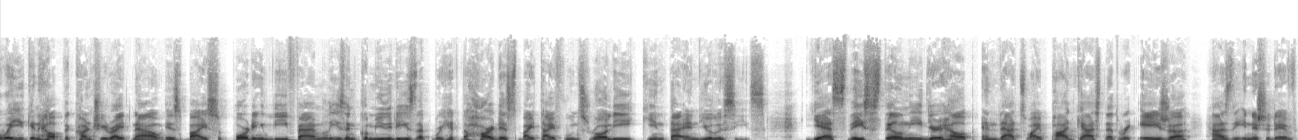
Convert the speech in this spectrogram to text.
way you can help the country right now is by supporting the families and communities that were hit the hardest by typhoons Rolly, Quinta, and Ulysses. Yes, they still need your help, and that's why Podcast Network Asia has the initiative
